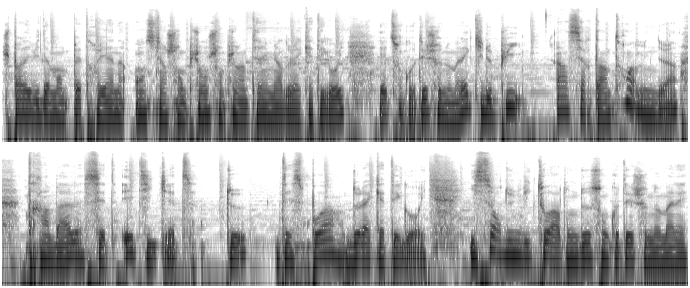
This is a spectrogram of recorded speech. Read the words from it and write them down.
Je parle évidemment de Petr Yan, ancien champion, champion intérimaire de la catégorie, et de son côté, Sean O'Malley, qui depuis un certain temps, à mine de rien, trimballe cette étiquette de d'espoir de la catégorie. Il sort d'une victoire, donc de son côté Sean O'Malley,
